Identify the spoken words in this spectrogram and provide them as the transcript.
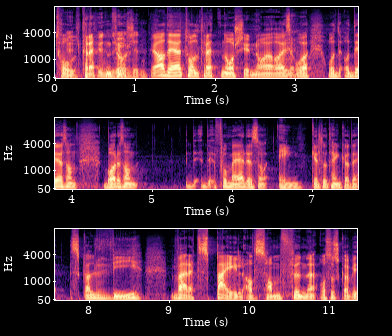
12-13 år siden. Ja, det er 12-13 år siden. Og, og, og, og, det er sånn bare sånn for meg er det så enkelt å tenke at det, skal vi være et speil av samfunnet, og så skal vi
